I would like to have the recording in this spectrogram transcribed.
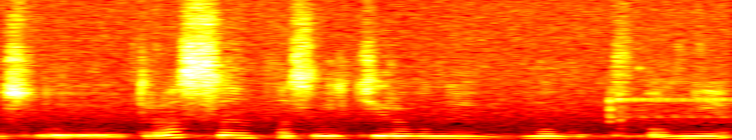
усло- трасса асфальтированная, могут вполне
